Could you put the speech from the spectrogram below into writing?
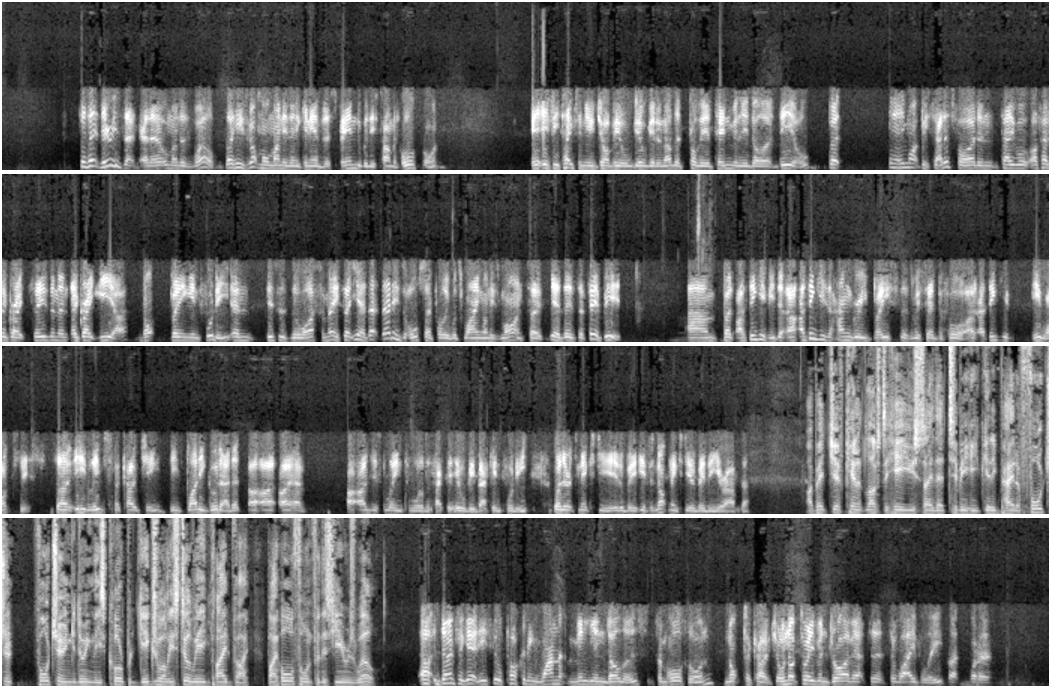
so there is that, that element as well. So he's got more money than he can ever spend with his time at Hawthorn. If he takes a new job, he'll, he'll get another, probably a $10 million deal. But you know, he might be satisfied and say, well, I've had a great season and a great year, not being in footy, and this is the life for me. So yeah, that that is also probably what's weighing on his mind. So yeah, there's a fair bit. Um, but I think if he, I think he's a hungry beast, as we said before. I, I think he he wants this. So he lives for coaching. He's bloody good at it. I, I, I have. I just lean towards the fact that he'll be back in footy. Whether it's next year, it'll be. If it's not next year, it'll be the year after. I bet Jeff Kennett loves to hear you say that, Timmy. He's getting paid a fortune fortune doing these corporate gigs while he's still being played by, by Hawthorn for this year as well. Uh, don't forget, he's still pocketing $1 million from Hawthorn not to coach or not to even drive out to, to Waverley. But what a.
